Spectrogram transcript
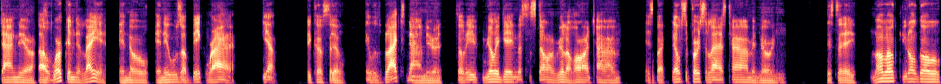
down there uh, working the land, you know, and it was a big ride. Yeah, because uh, it was blacks down there. So they really gave Mr. Stone a really hard time. It's, but that was the first and last time, and you know, and they say, Lolo, you don't go,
